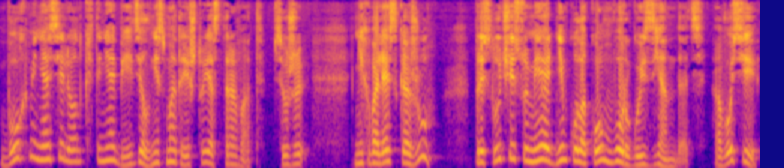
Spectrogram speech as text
Бог меня селенкой-то не обидел, не смотри, что я староват. Все же, не хвалясь, скажу, при случае сумею одним кулаком ворогу изъян дать. А вось и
